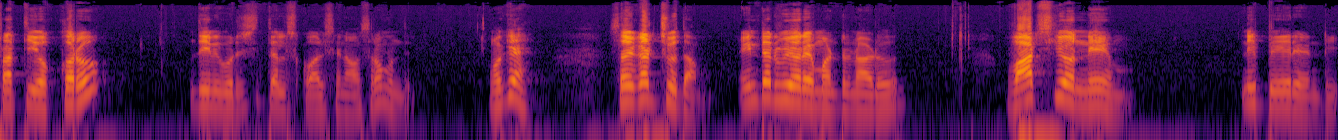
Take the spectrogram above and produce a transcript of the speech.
ప్రతి ఒక్కరూ దీని గురించి తెలుసుకోవాల్సిన అవసరం ఉంది. ఓకే సో ఇక్కడ చూద్దాం. ఇంటర్వ్యూయర్ ఏమంటున్నాడు? వాట్స్ యువర్ నేమ్ నీ పేరేంటి?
